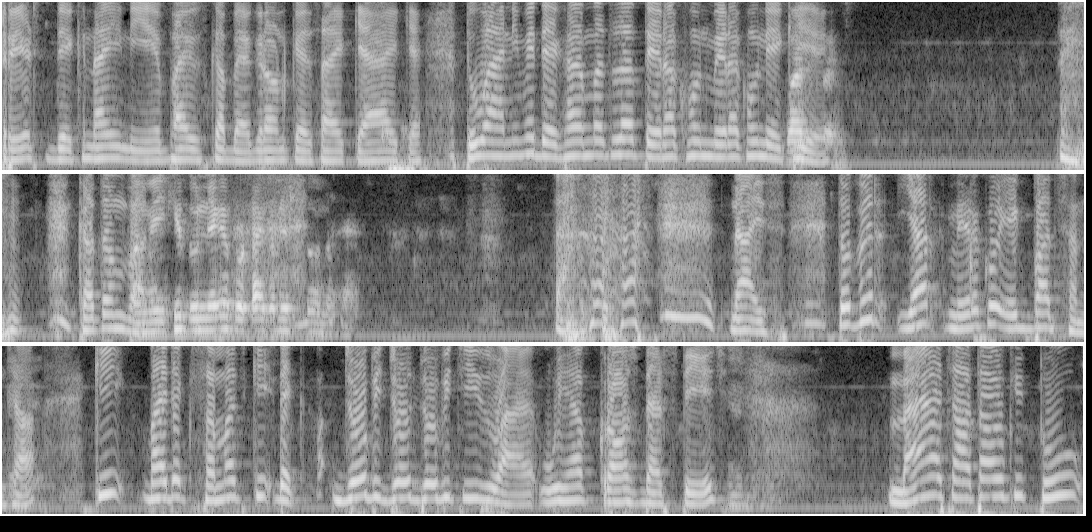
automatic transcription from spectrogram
ट्रेड्स देखना ही नहीं है भाई उसका बैकग्राउंड कैसा है क्या है क्या तू एनिमे देखा है मतलब तेरा खून मेरा खून एक ही है। खत्म बात। एक ही दुनिया के प्रोटैगनिस्ट दोनों हैं। नाइस तो फिर यार मेरे को एक बात समझा। कि भाई देख समझ की देख जो भी जो जो भी चीज़ हुआ है we have cross that stage मैं चाहता हूँ कि तू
